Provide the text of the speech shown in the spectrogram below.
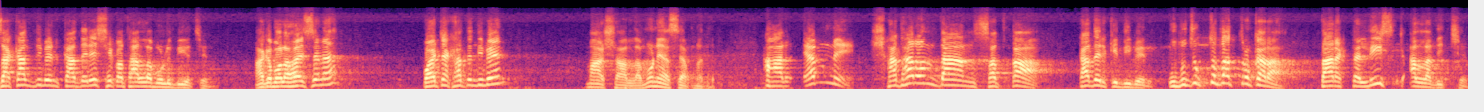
জাকাত দিবেন কাদেরে, সে কথা আল্লাহ বলে দিয়েছেন। আগে বলা হয়েছে না? কয়টা খাতে দিবেন? মাশাআল্লাহ, মনে আছে আপনাদের। আর এমনি সাধারণ দান, সৎকা কাদেরকে দিবেন? উপযুক্ত পাত্র কারা? তার একটা লিস্ট আল্লাহ দিচ্ছেন।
